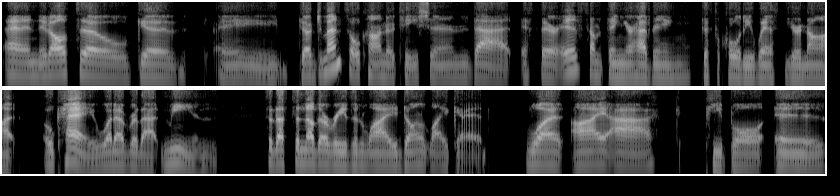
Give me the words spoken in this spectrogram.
And it also gives a judgmental connotation that if there is something you're having difficulty with, you're not okay, whatever that means. So that's another reason why I don't like it. What I ask people is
